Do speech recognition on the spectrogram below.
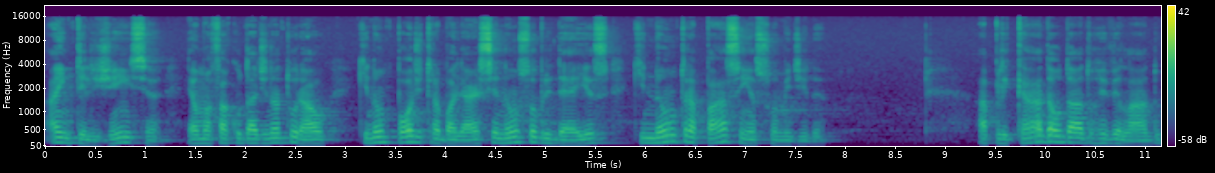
A inteligência é uma faculdade natural que não pode trabalhar senão sobre ideias que não ultrapassem a sua medida. Aplicada ao dado revelado,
